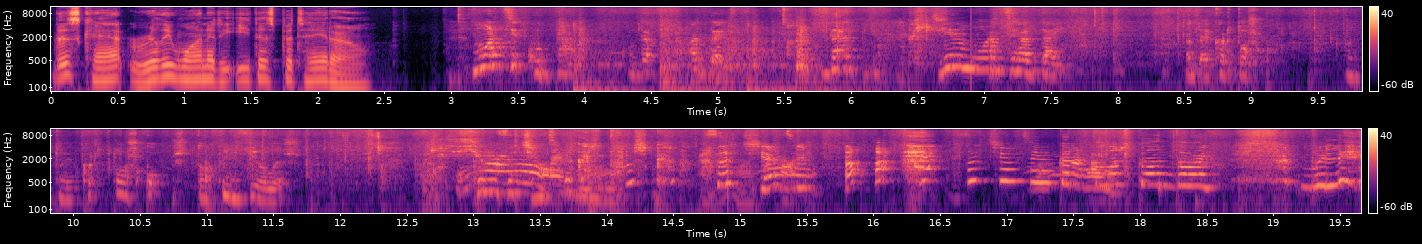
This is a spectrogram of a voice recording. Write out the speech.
This cat really wanted to eat this potato. Морти, куда? Куда? Отдай. Да, блин, Морти, отдай. Отдай картошку. Отдай картошку. Что ты делаешь? Блин, зачем тебе картошка? Зачем тебе? Зачем тебе картошку? Отдай. Блин.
